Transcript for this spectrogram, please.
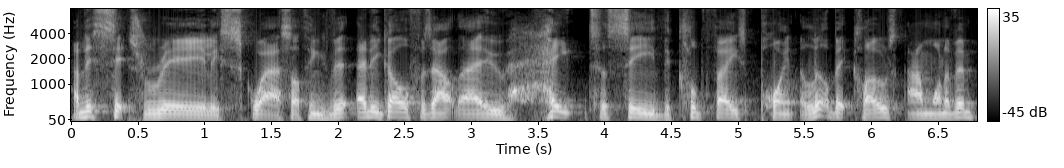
And this sits really square. So I think if any golfers out there who hate to see the club face point a little bit close, I'm one of them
